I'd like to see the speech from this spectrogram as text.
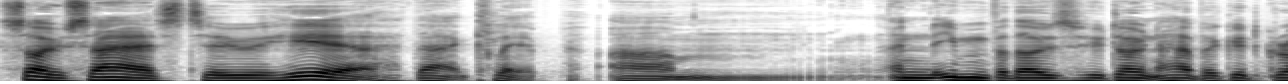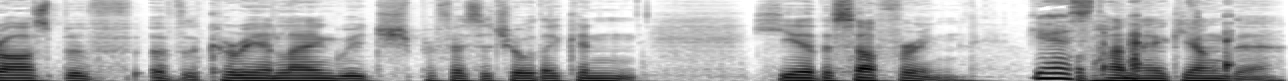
So sad to hear that clip. Um, and even for those who don't have a good grasp of, of the Korean language, Professor Cho, they can hear the suffering yes, of Han Hae-kyung there.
